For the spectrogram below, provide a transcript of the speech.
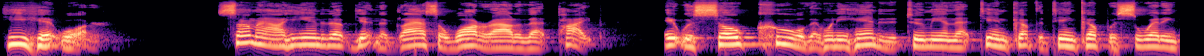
He hit water. Somehow he ended up getting a glass of water out of that pipe. It was so cool that when he handed it to me in that tin cup, the tin cup was sweating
